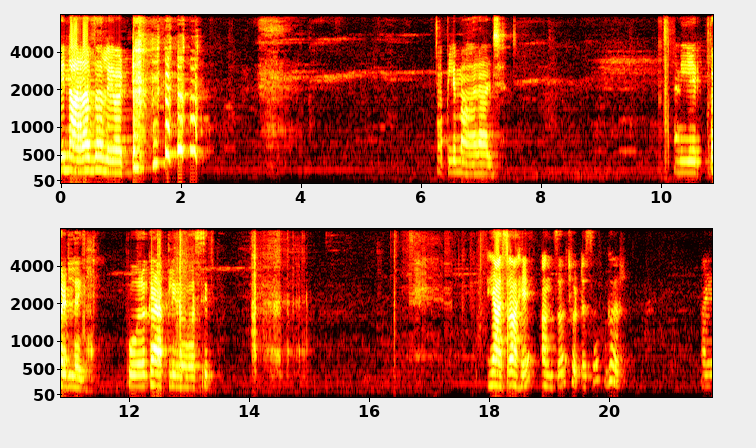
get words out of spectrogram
हे नाराज झाले वाटत. आपले महाराज. आणि एक पडलंय. पोरं काय आपली व्यवस्थित. हे असं आहे आमचं छोटस घर. आणि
